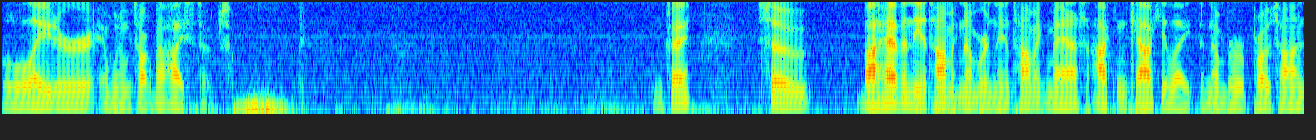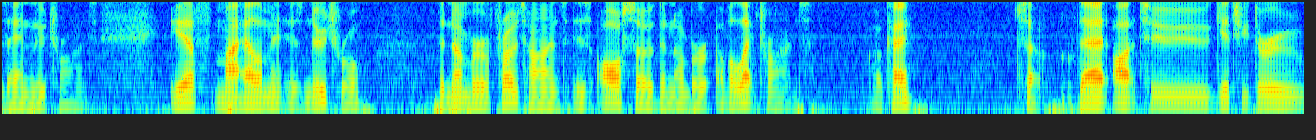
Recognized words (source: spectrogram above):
later and when we talk about isotopes. Okay, so by having the atomic number and the atomic mass, I can calculate the number of protons and neutrons. If my element is neutral, the number of protons is also the number of electrons. Okay? So, that ought to get you through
